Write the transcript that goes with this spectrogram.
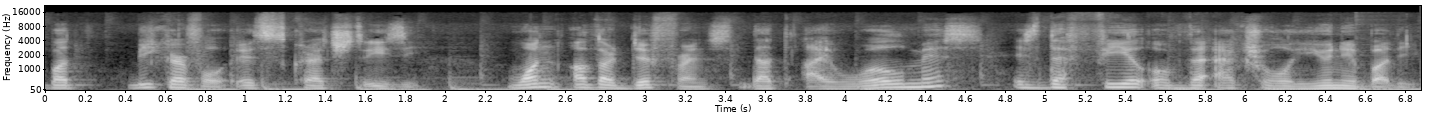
but be careful, it's scratched easy. One other difference that I will miss is the feel of the actual unibody.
